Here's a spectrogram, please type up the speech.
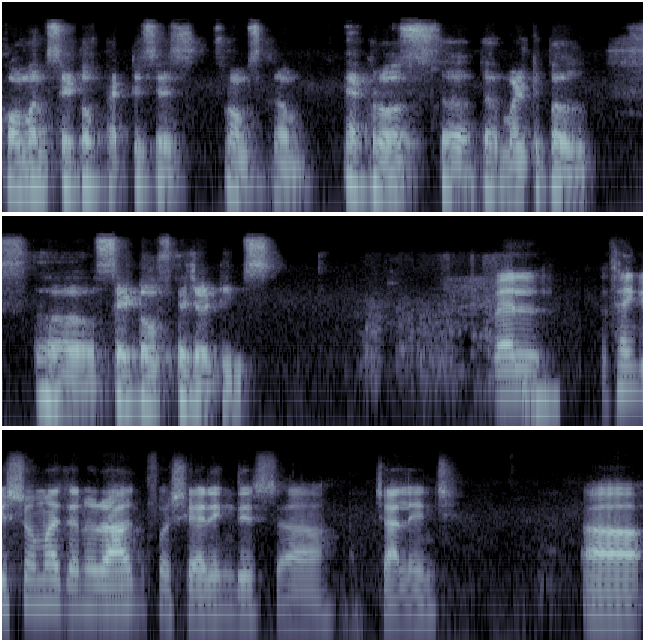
common set of practices from Scrum across uh, the multiple uh, set of agile teams? Well, thank you so much, Anurag, for sharing this uh, challenge. Uh,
